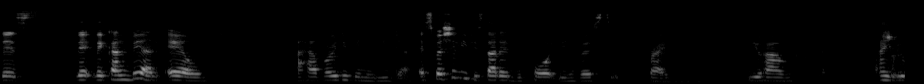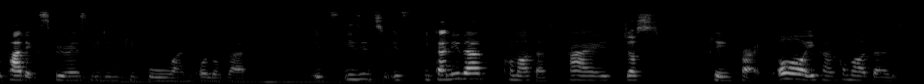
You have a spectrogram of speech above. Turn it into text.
there's there, there can be an air of I have already been a leader, especially if you started before university, right? You have and you've had experience leading people and all of that. It's easy to it's it can either come out as pride, just plain pride, or it can come out as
